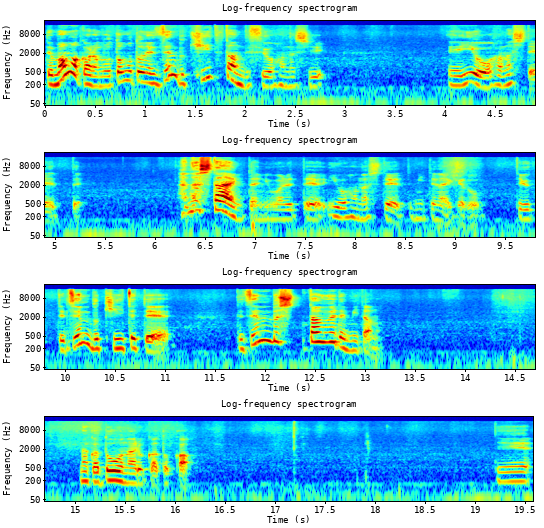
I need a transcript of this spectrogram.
でママからもともとね全部聞いてたんですよ話。えいいよ話してって。話したいみたいに言われていいよ話してって見てないけどって言って全部聞いててで全部知った上で見たの。なんかどうなるかとか。で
